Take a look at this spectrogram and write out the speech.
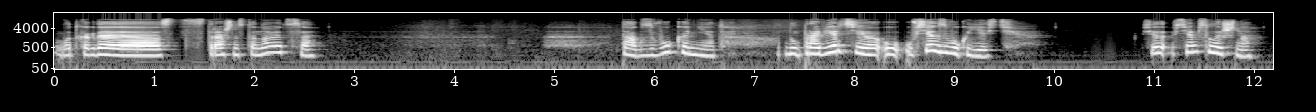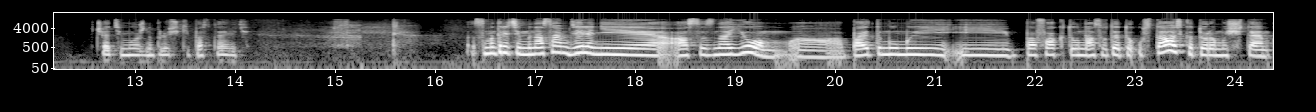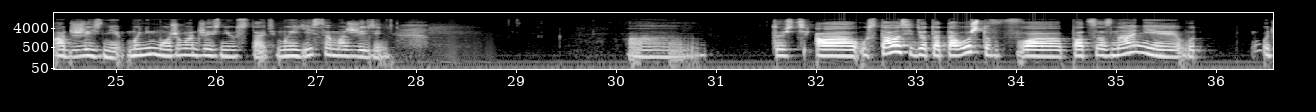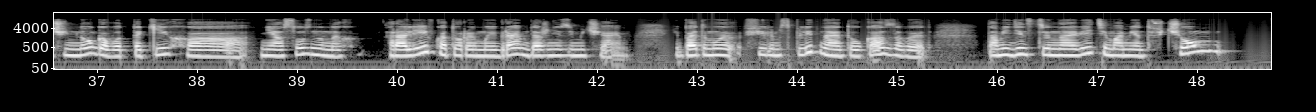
Вот когда э, страшно становится... Так, звука нет. Ну, проверьте, у, у всех звук есть. Все, всем слышно. В чате можно плюсики поставить. Смотрите, мы на самом деле не осознаем, а, поэтому мы и по факту у нас вот эта усталость, которую мы считаем от жизни, мы не можем от жизни устать, мы и есть сама жизнь. А, то есть а усталость идет от того, что в подсознании вот очень много вот таких а, неосознанных ролей, в которые мы играем, даже не замечаем. И поэтому фильм «Сплит» на это указывает. Там единственное, видите, момент в чем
